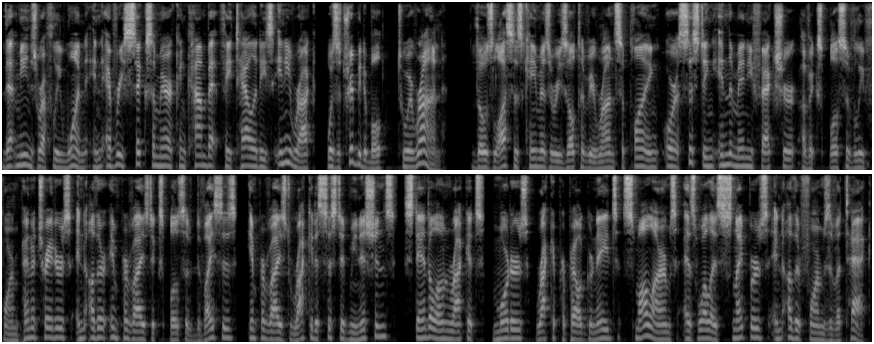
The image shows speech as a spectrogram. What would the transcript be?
that means roughly one in every six American combat fatalities in Iraq was attributable to Iran. Those losses came as a result of Iran supplying or assisting in the manufacture of explosively formed penetrators and other improvised explosive devices, improvised rocket assisted munitions, standalone rockets, mortars, rocket propelled grenades, small arms, as well as snipers and other forms of attack.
